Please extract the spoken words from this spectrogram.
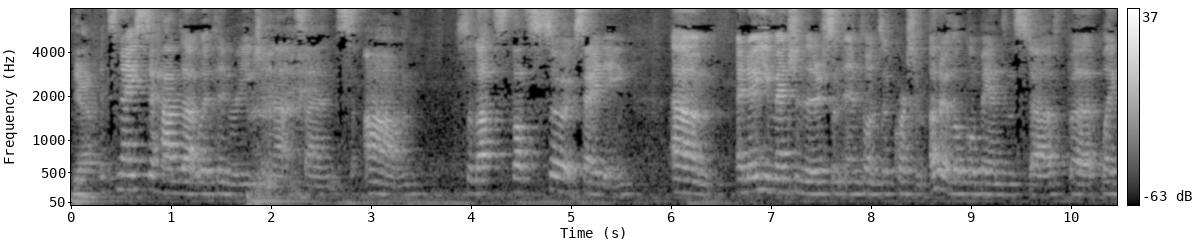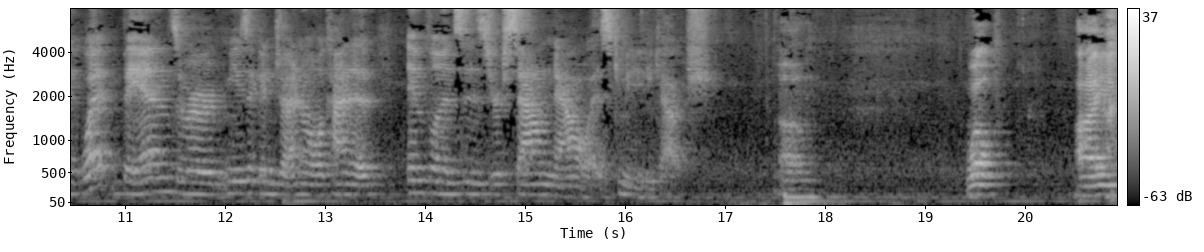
Yeah. It's nice to have that within reach in that sense. Um, so that's that's so exciting. Um, I know you mentioned that there's some influence, of course, from other local bands and stuff. But like, what bands or music in general kind of influences your sound now as Community Couch? Um, well, I.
